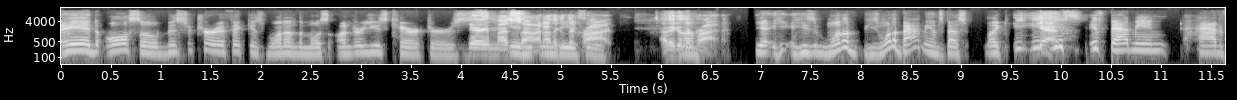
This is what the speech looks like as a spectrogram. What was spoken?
And also, Mr. Terrific is one of the most underused characters. Very much so. And I in think it's a crime. I think it's a Um, crime. Yeah, he, he's one of he's one of Batman's best. Like, i- i- Yes. if if Batman had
